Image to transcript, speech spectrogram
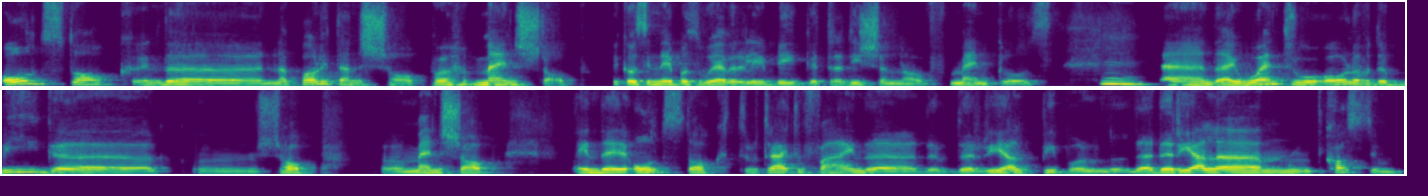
old stock in the napolitan shop men's shop because in Naples we have a really big tradition of men clothes. Mm. And I went through all of the big uh, uh, shop, uh, men's shop in the old stock to try to find the, the real people, the, the real um, costume.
